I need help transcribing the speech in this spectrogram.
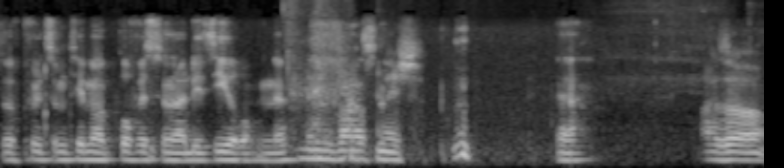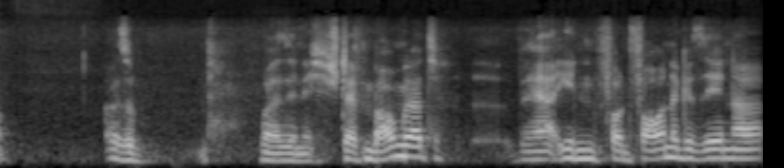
So viel zum Thema Professionalisierung, ne? Nee, war es nicht. ja. Also, also, weiß ich nicht. Steffen Baumgart, wer ihn von vorne gesehen hat,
